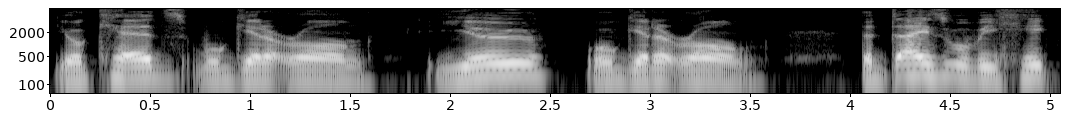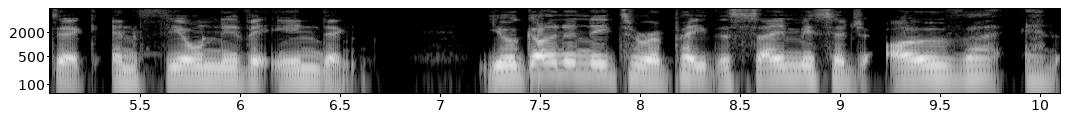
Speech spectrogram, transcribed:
Your kids will get it wrong. You will get it wrong. The days will be hectic and feel never ending. You're going to need to repeat the same message over and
